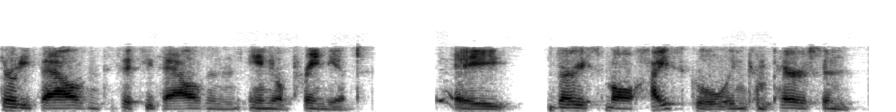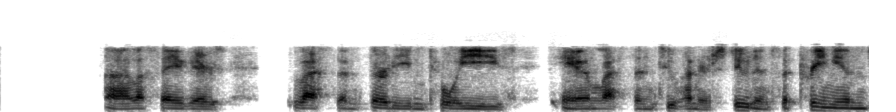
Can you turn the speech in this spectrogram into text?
30,000 to 50,000 annual premiums. A very small high school in comparison, uh, let's say there's less than 30 employees and less than 200 students, the premiums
